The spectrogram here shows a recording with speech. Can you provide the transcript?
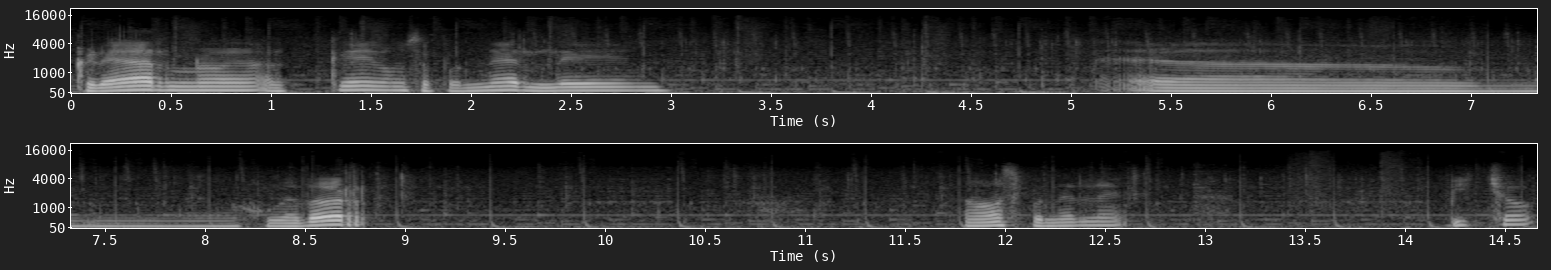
Crear, ok, vamos a ponerle... Eh, jugador. Vamos a ponerle bicho.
